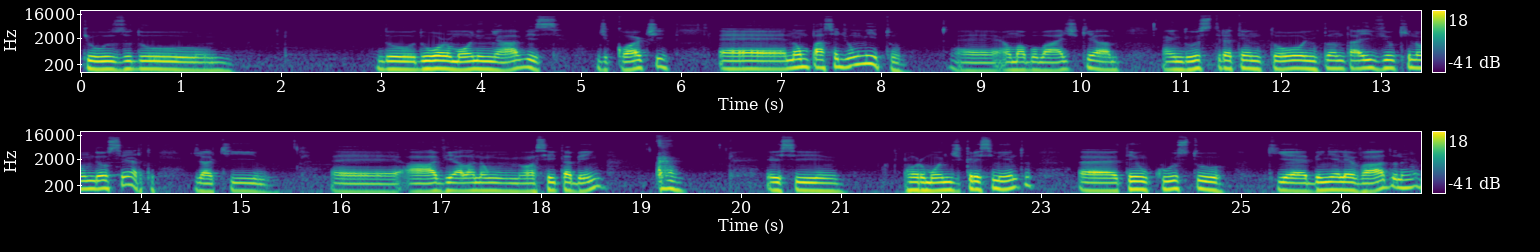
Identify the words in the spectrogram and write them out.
que o uso do do, do hormônio em aves de corte é, não passa de um mito. É, é uma bobagem que a, a indústria tentou implantar e viu que não deu certo, já que é, a ave ela não, não aceita bem esse hormônio de crescimento, é, tem um custo que é bem elevado, né?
